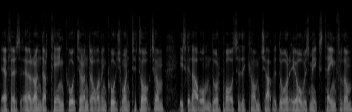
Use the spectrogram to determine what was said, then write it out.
If his our under ten coach or under eleven coach want to talk to him, he's got that open door policy. They come chat the door. He always makes time for them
